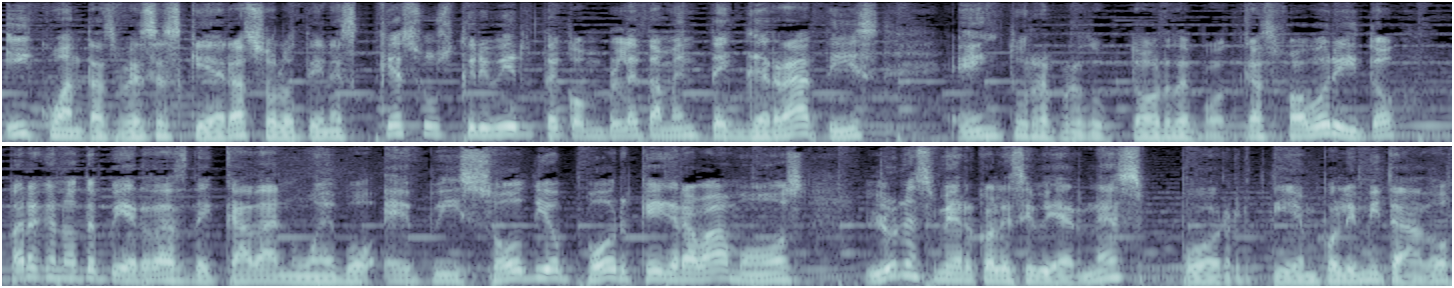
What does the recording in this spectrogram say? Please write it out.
y cuantas veces quieras, solo tienes que suscribirte completamente gratis en tu reproductor de podcast favorito para que no te pierdas de cada nuevo episodio porque grabamos lunes, miércoles y viernes por tiempo limitado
